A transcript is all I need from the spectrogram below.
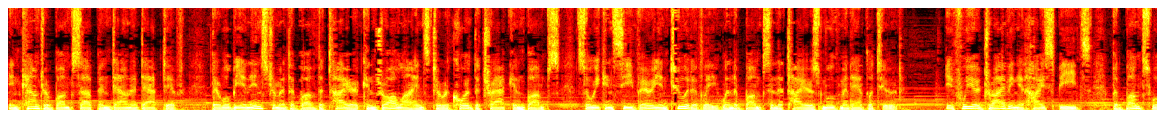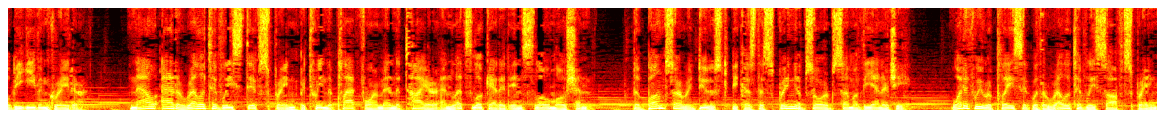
encounter bumps up and down adaptive, there will be an instrument above the tire can draw lines to record the track and bumps, so we can see very intuitively when the bumps in the tire's movement amplitude. If we are driving at high speeds, the bumps will be even greater. Now add a relatively stiff spring between the platform and the tire and let's look at it in slow motion. The bumps are reduced because the spring absorbs some of the energy. What if we replace it with a relatively soft spring?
